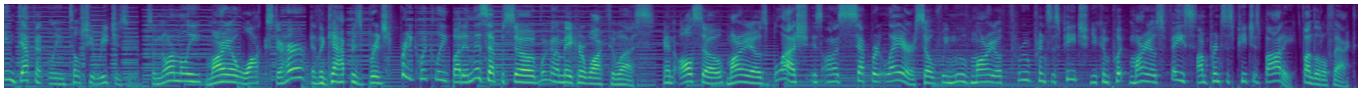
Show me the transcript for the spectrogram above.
indefinitely until she reaches you. So normally, Mario walks to her, and the gap is bridged pretty quickly, but in this episode, we're gonna make her walk to us. And also, Mario's blush is on a separate layer, so if we move Mario through Princess Peach, you can put Mario's face on Princess Peach's body. Fun little fact.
